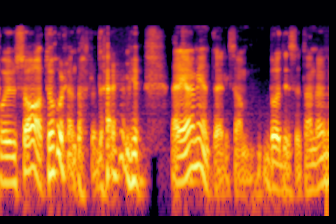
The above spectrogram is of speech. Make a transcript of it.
på USA-touren då, för där är de ju, där är de ju inte liksom buddies utan de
